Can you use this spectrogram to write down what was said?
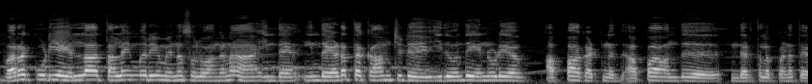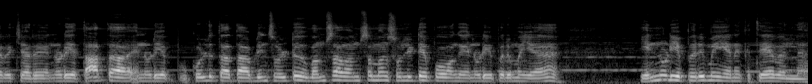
வரக்கூடிய எல்லா தலைமுறையும் என்ன சொல்லுவாங்கன்னா இந்த இந்த இடத்த காமிச்சிட்டு இது வந்து என்னுடைய அப்பா கட்டினது அப்பா வந்து இந்த இடத்துல பணத்தை இறைச்சாரு என்னுடைய தாத்தா என்னுடைய கொள்ளு தாத்தா அப்படின்னு சொல்லிட்டு வம்சா வம்சமாக சொல்லிட்டே போவாங்க என்னுடைய பெருமையை. என்னுடைய பெருமை எனக்கு தேவையில்லை.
